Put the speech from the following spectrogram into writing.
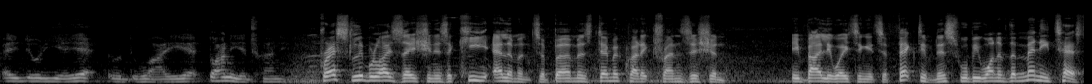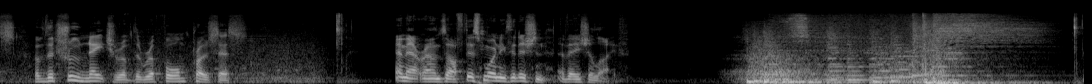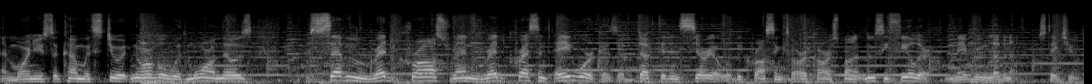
Press liberalization is a key element of Burma's democratic transition. Evaluating its effectiveness will be one of the many tests of the true nature of the reform process. And that rounds off this morning's edition of Asia Live. And more news to come with Stuart Norval with more on those seven Red Cross and Red Crescent aid workers abducted in Syria. We'll be crossing to our correspondent Lucy Fielder in neighboring Lebanon. Stay tuned.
